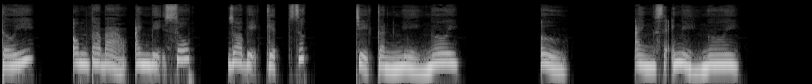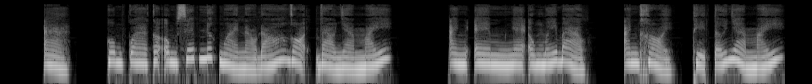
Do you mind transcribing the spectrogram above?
tới, Ông ta bảo anh bị sốt, do bị kiệt sức, chỉ cần nghỉ ngơi. Ừ, anh sẽ nghỉ ngơi. À, hôm qua có ông sếp nước ngoài nào đó gọi vào nhà máy. Anh em nghe ông mấy bảo, anh khỏi thì tới nhà máy,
